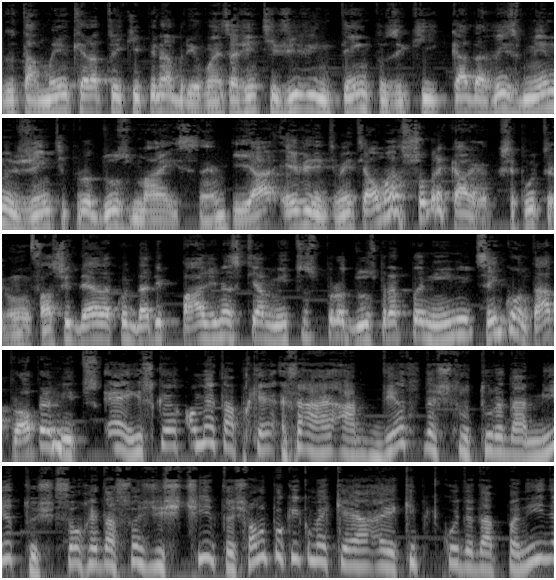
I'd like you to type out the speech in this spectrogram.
do tamanho que era a tua equipe na Abril, mas a gente vive em tempos em que cada vez menos gente produz mais, né? E há, evidentemente, há uma sobrecarga, porque você, puta, eu não faço ideia da quantidade de páginas que a Mitos produz para Panini, sem contar a própria Mitos. É isso que eu ia comentar, porque a, a, dentro da estrutura da Mitos são redações distintas. Fala um pouquinho como é que é a equipe que cuida da Panini,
